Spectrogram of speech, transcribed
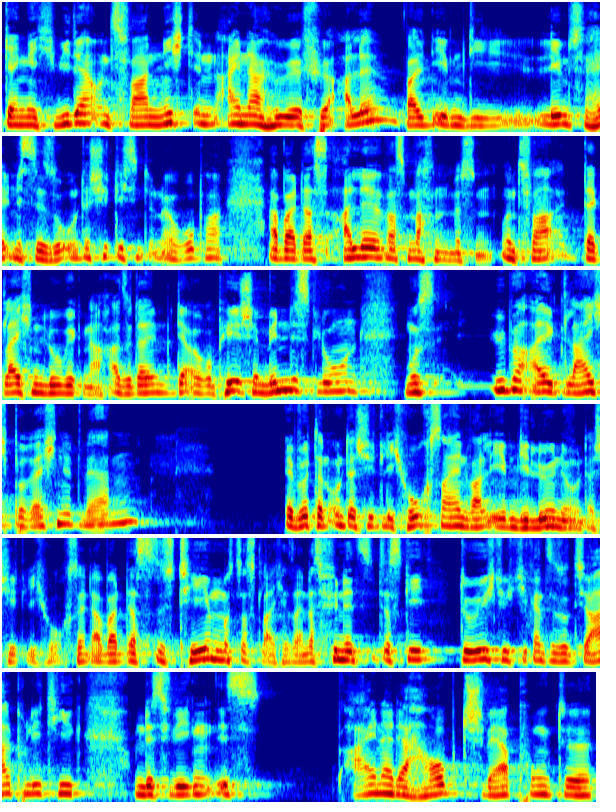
gängig wieder und zwar nicht in einer Höhe für alle, weil eben die Lebensverhältnisse so unterschiedlich sind in Europa, aber dass alle was machen müssen und zwar der gleichen Logik nach. Also der, der europäische Mindestlohn muss überall gleich berechnet werden er wird dann unterschiedlich hoch sein, weil eben die Löhne unterschiedlich hoch sind. Aber das System muss das gleiche sein. Das findet, das geht durch, durch die ganze Sozialpolitik. Und deswegen ist einer der Hauptschwerpunkte,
